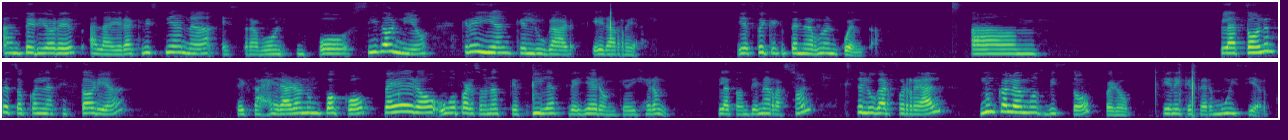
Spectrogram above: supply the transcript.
anteriores a la era cristiana, Estrabón y Posidonio, creían que el lugar era real. Y esto hay que tenerlo en cuenta. Platón empezó con las historias, se exageraron un poco, pero hubo personas que sí las creyeron, que dijeron, Platón tiene razón, este lugar fue real, nunca lo hemos visto, pero tiene que ser muy cierto.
